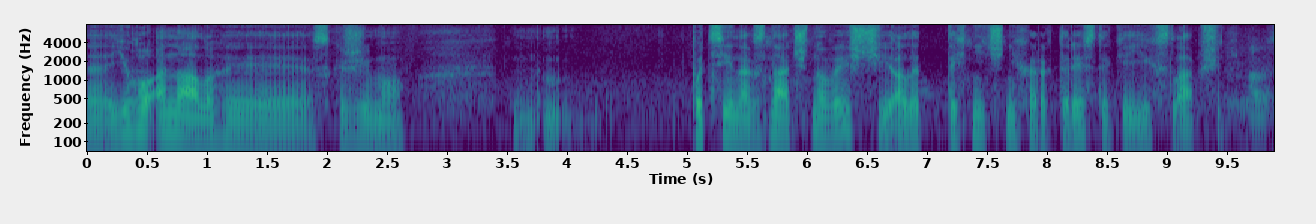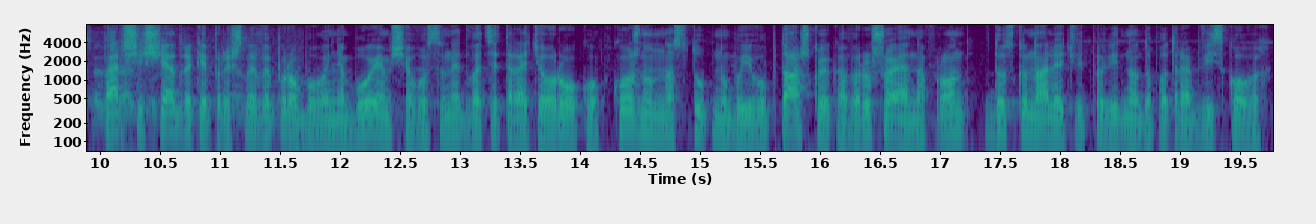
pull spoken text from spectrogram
Е, Його аналоги, скажімо, по цінах значно вищі, але технічні характеристики їх слабші. Перші щедрики прийшли випробування боєм ще восени 23-го року. Кожну наступну бойову пташку, яка вирушає на фронт, вдосконалюють відповідно до потреб військових.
